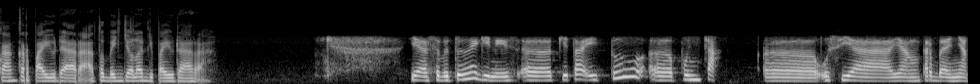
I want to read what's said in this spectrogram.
kanker payudara atau benjolan di payudara? Ya, sebetulnya gini, uh, kita itu uh, puncak uh, usia yang terbanyak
